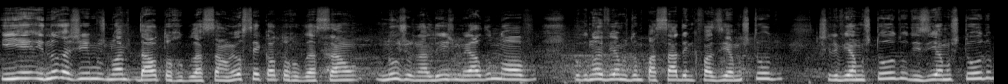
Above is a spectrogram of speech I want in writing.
E, e nós agimos no âmbito da autorregulação. Eu sei que a autorregulação no jornalismo é algo novo, porque nós viemos de um passado em que fazíamos tudo, escrevíamos tudo, dizíamos tudo,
